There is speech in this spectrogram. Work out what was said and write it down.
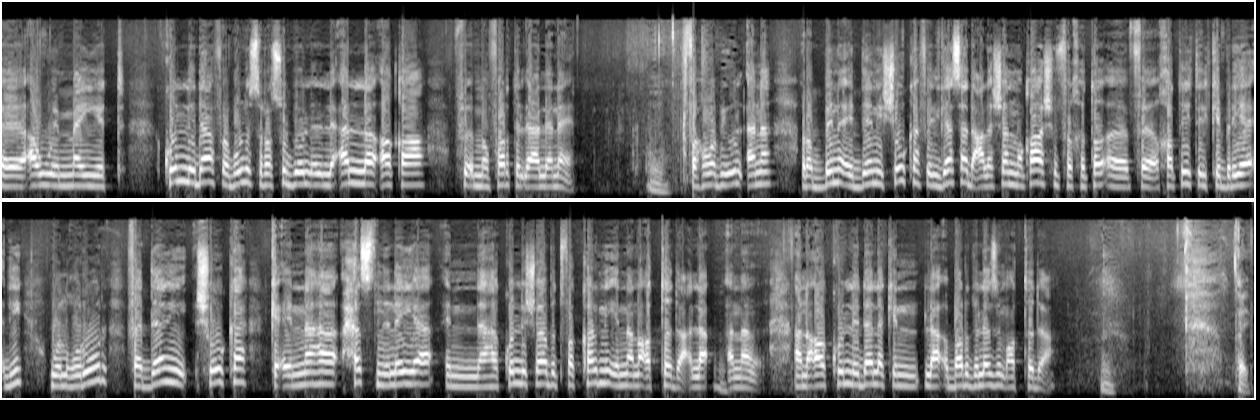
آه، قوم ميت. كل ده فبولس الرسول بيقول لئلا أقع في- من فرط الاعلانات فهو بيقول أنا ربنا إداني شوكة في الجسد علشان ما أقعش في خطا في خطية الكبرياء دي والغرور فإداني شوكة كأنها حصن ليا إنها كل شوية بتفكرني إن أنا أتضع. لا أنا أنا آه كل ده لكن لا برضه لازم أتضع. طيب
